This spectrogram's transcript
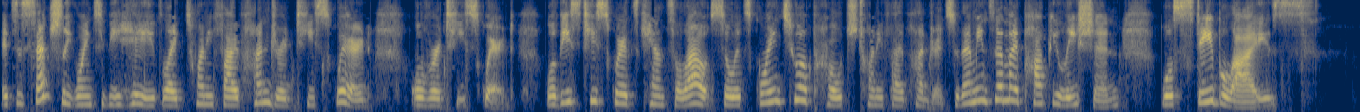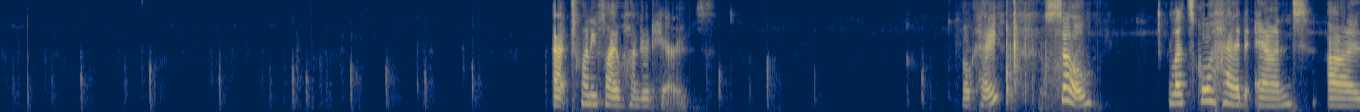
it's essentially going to behave like 2500 t squared over t squared. Well, these t squareds cancel out, so it's going to approach 2500. So that means that my population will stabilize at 2,500 hares. Okay, so let's go ahead and uh,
